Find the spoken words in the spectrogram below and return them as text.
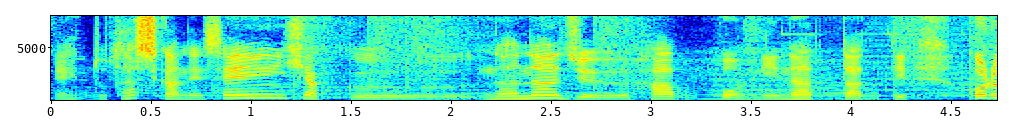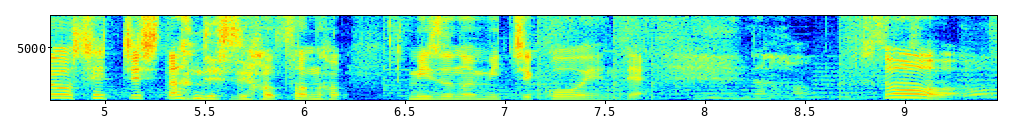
えっと、確かね1178本になったっていうこれを設置したんですよ その水の道公園で。そう。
